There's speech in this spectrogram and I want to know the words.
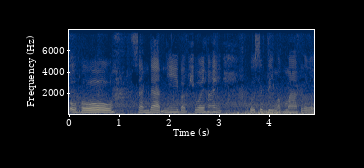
โอ้โห แสงแดดนี่แบบช่วยให้รู้สึกดีมาก ๆ เลย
